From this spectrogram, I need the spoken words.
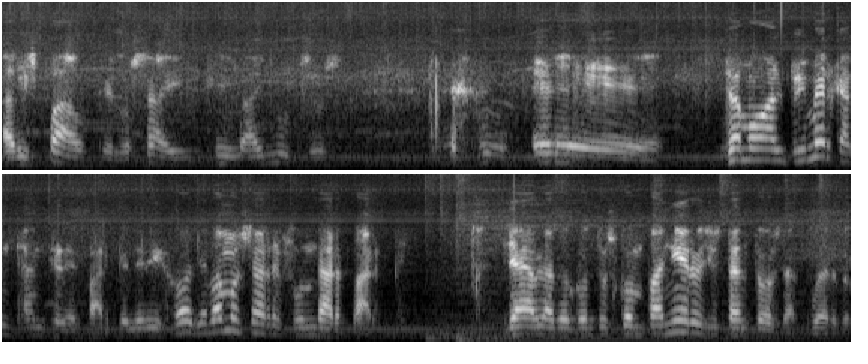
avispado, que los hay, hay muchos, eh, llamó al primer cantante de Parque, le dijo, oye, vamos a refundar Parque. Ya he hablado con tus compañeros y están todos de acuerdo.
